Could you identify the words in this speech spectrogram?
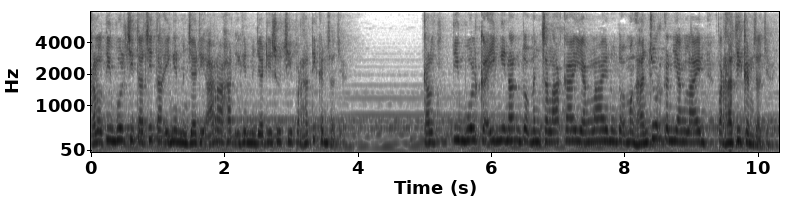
Kalau timbul cita-cita ingin menjadi arahan, ingin menjadi suci, perhatikan saja. Kalau timbul keinginan untuk mencelakai yang lain, untuk menghancurkan yang lain, perhatikan saja.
